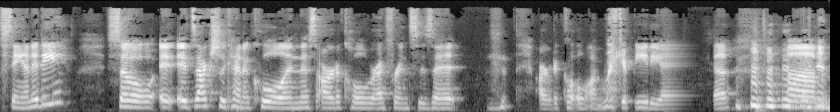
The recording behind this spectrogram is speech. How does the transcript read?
sanity. So it, it's actually kind of cool and this article references it article on wikipedia um,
